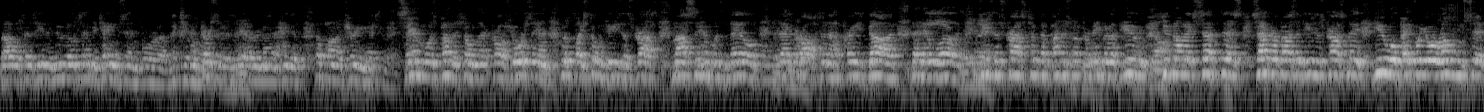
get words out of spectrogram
The Bible says he that knew no sin became sin for us. And cursed is every man that hangeth upon a tree. Right. Sin was punished on that cross. Your sin was placed on Jesus Christ. My sin was nailed to that cross, and I praise God that it was. Jesus Christ took the punishment for me, but if you do not accept this sacrifice that Jesus Christ made, you will pay for your own sin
